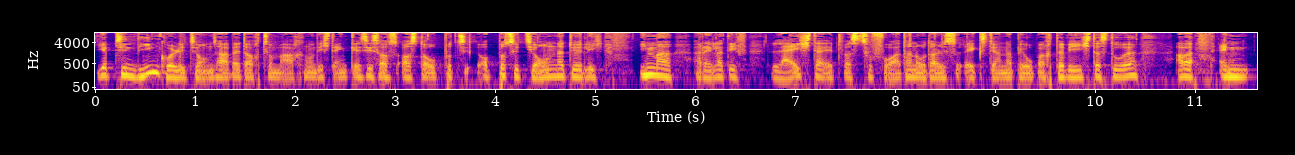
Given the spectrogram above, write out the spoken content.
Ihr habt in Wien Koalitionsarbeit auch zu machen und ich denke, es ist aus, aus der Opposition natürlich immer relativ leichter etwas zu fordern oder als externer Beobachter, wie ich das tue. Aber ein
